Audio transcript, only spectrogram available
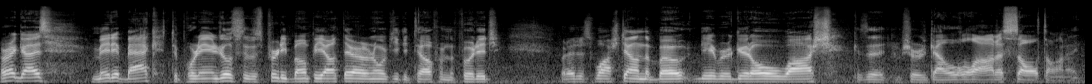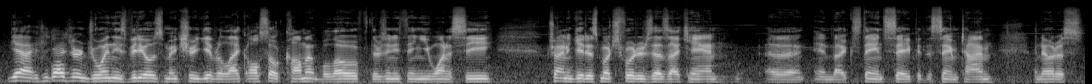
All right, guys, made it back to Port Angeles. It was pretty bumpy out there. I don't know if you could tell from the footage, but I just washed down the boat, gave her a good old wash because I'm sure it's got a lot of salt on it. Yeah, if you guys are enjoying these videos, make sure you give it a like. Also, comment below if there's anything you want to see. I'm trying to get as much footage as I can uh, and like staying safe at the same time. I noticed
